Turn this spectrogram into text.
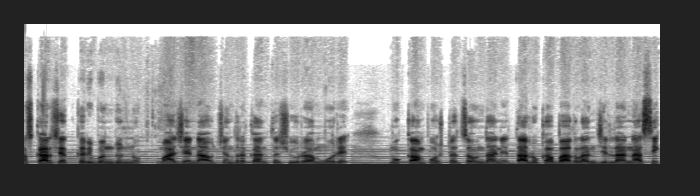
नमस्कार शेतकरी बंधूंनो. माझे नाव चंद्रकांत शिवराम मोरे मुक्काम पोस्ट चौंदाने तालुका बागलाण जिल्हा नाशिक.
